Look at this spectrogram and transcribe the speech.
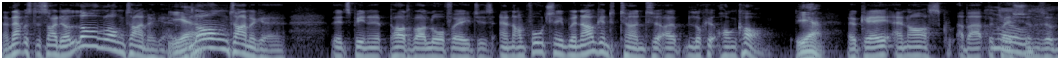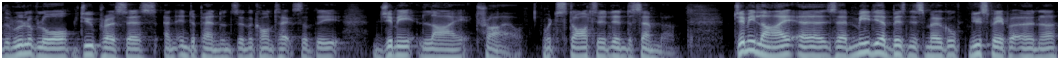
And that was decided a long, long time ago. Yeah. Long time ago. It's been a part of our law for ages. And unfortunately, we're now going to turn to uh, look at Hong Kong Yeah. okay, and ask about the questions of the rule of law, due process, and independence in the context of the Jimmy Lai trial, which started in December. Jimmy Lai is a media business mogul, newspaper owner,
